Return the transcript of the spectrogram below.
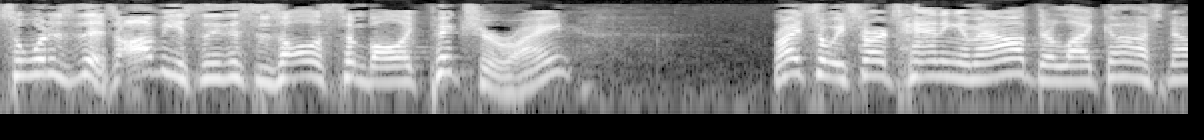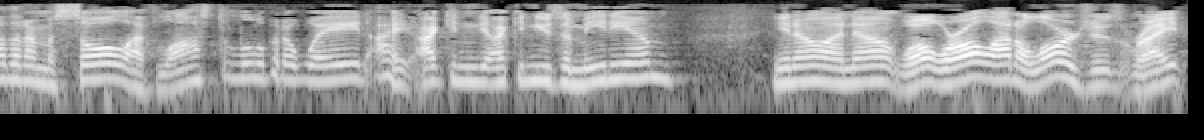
So what is this? Obviously this is all a symbolic picture, right? Right? So he starts handing them out. They're like, gosh, now that I'm a soul, I've lost a little bit of weight. I, I can, I can use a medium. You know, I know. Well, we're all out of larges, right?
